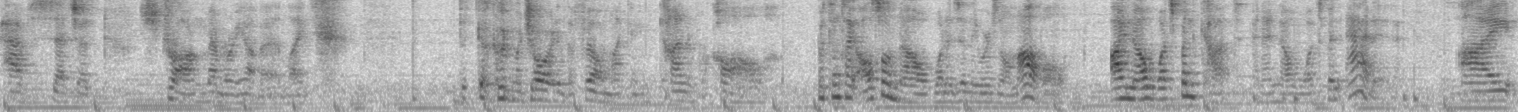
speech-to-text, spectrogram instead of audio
have such a strong memory of it. Like a good majority of the film I can kind of recall. But since I also know what is in the original novel, I know what's been cut and I know what's been added. I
